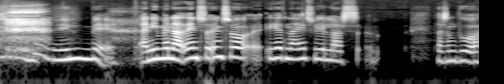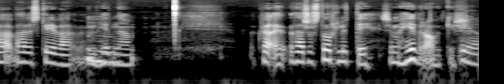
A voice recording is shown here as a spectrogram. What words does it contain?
einmitt en ég minna eins og, eins og hérna eins og ég las það sem þú haf- hafði skrifað um Mhm. hérna hva, það er svo stór hluti sem hefur áhyggjur Já,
